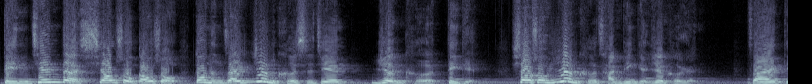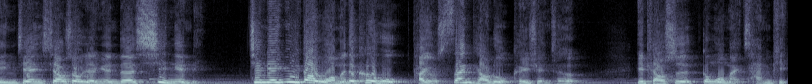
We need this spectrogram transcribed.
顶尖的销售高手都能在任何时间、任何地点销售任何产品给任何人。在顶尖销售人员的信念里。今天遇到我们的客户，他有三条路可以选择：一条是跟我买产品，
